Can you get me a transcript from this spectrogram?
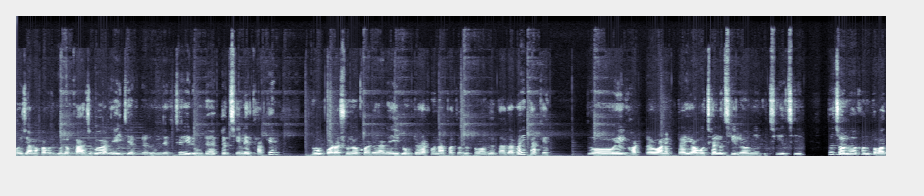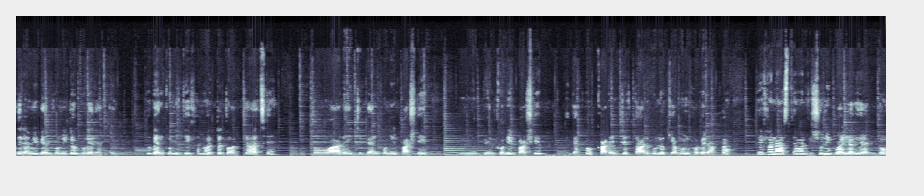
ওই জামা কাপড়গুলো কাচবো। আর এই যে একটা রুম দেখছে, এই রুমটা একটা ছেলে থাকে। ও পড়াশুনো করে। আর এই রুমটা এখন আপাতত তোমাদের দাদাভাই থাকে। তো এই ঘরটাও অনেকটাই অগোছালো ছিল, আমি গুছিয়েছি। তো চলো এখন তোমাদের আমি ব্যালকনিটা ঘুরে দেখাই। তো ব্যালকনিতে এখানেও একটা দরজা আছে। তো আর এই ব্যালকনির পাশে ব্যালকনির পাশে দেখো কারেন্টের তারগুলো কেমনভাবে রাখা। তো এখানে আসতে আমার ভীষণই ভয় লাগে, একদম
